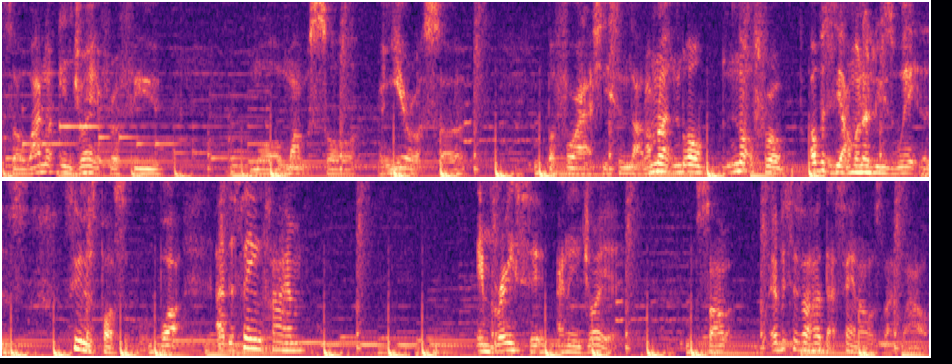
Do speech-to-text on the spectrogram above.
So why not enjoy it for a few more months or a year or so before I actually sit down? I'm not well, not for. Obviously, I'm gonna lose weight as soon as possible, but at the same time, embrace it and enjoy it. So ever since I heard that saying, I was like, wow,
